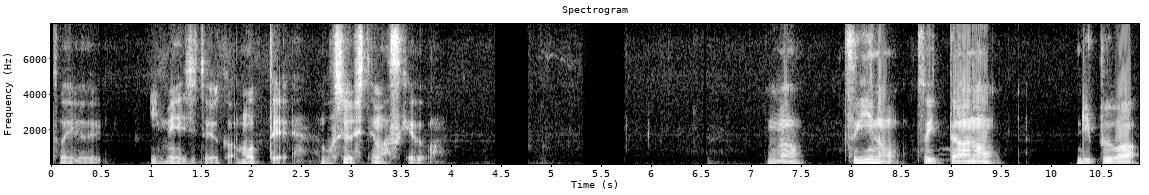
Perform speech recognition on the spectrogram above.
というイメージというか、持って募集してますけど。まあ、次のツイッターのリプは、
